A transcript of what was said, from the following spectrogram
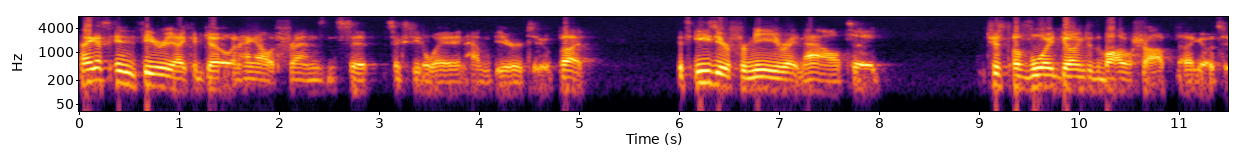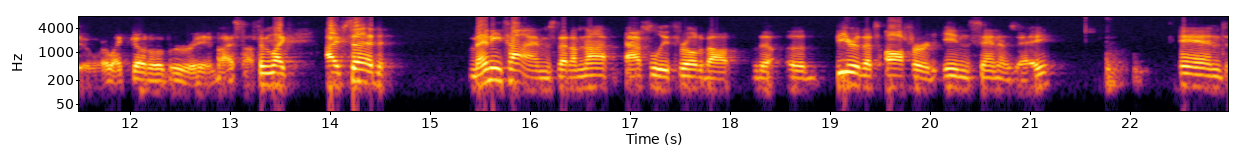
And I guess in theory, I could go and hang out with friends and sit six feet away and have a beer or two, but it's easier for me right now to just avoid going to the bottle shop that I go to, or like go to a brewery and buy stuff. And like I've said many times that I'm not absolutely thrilled about the uh, beer that's offered in San Jose. And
